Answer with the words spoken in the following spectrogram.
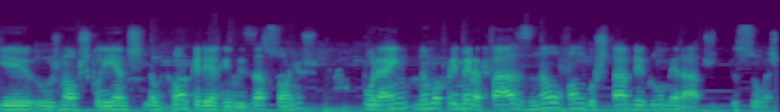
que os novos clientes eles vão querer realizar sonhos, porém numa primeira fase não vão gostar de aglomerados de pessoas.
